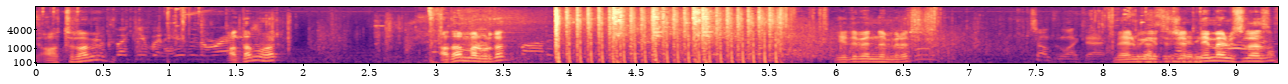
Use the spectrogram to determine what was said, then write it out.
Ya Hatırlamıyorum. Adam var. Adam var burada. Yedi benden biraz. Mermi Biraz getireceğim. ileri. Ne mermisi lazım?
